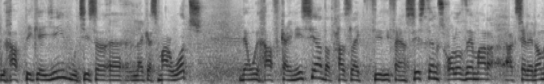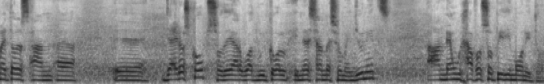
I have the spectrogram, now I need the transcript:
We have PKG, which is a, a, like a smartwatch. Then we have Kinesia, that has like three different systems. All of them are accelerometers and uh, gyroscopes, so they are what we call inertial measurement units. And then we have also PD monitor,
